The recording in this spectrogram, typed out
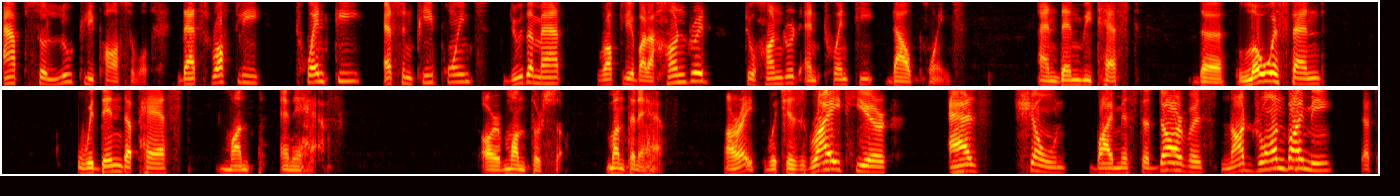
Absolutely possible. That's roughly 20 S&P points. Do the math, roughly about 100 to 120 Dow points. And then we test the lowest end within the past month and a half or month or so month and a half. All right, which is right here as shown by Mr. Darvas, not drawn by me. That's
